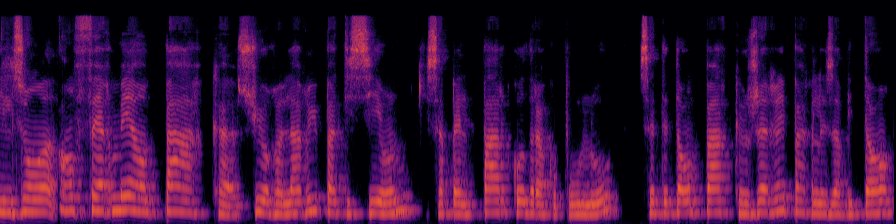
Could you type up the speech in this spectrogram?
ils ont enfermé un parc sur la rue Patition qui s'appelle Parco Dracopoulou. C'était un parc géré par les habitants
